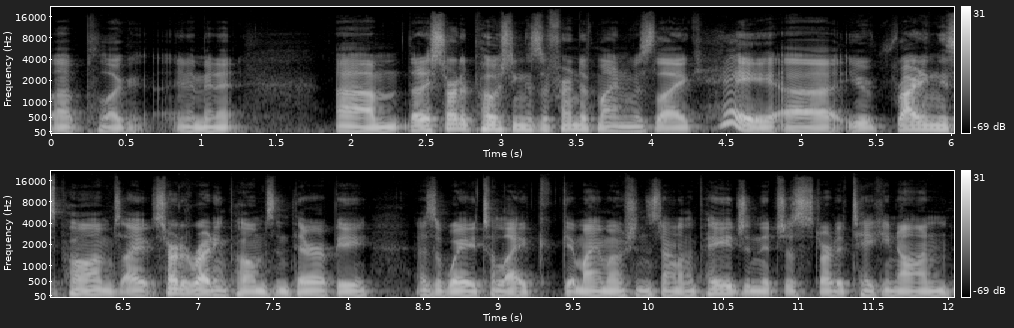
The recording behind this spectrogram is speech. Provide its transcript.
uh, plug in a minute um, that I started posting because a friend of mine was like, "Hey, uh, you're writing these poems." I started writing poems in therapy as a way to like get my emotions down on the page, and it just started taking on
